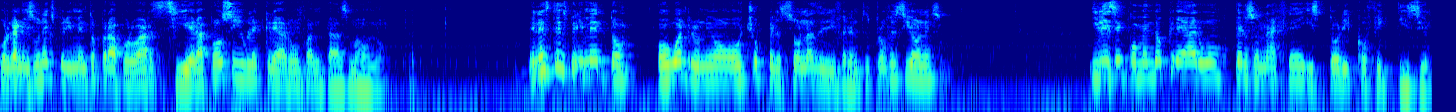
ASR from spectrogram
organizó un experimento para probar si era posible crear un fantasma o no. En este experimento, Owen reunió ocho personas de diferentes profesiones y les encomendó crear un personaje histórico ficticio.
